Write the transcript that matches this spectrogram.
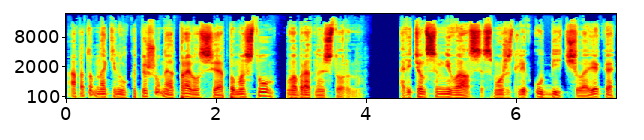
а потом накинул капюшон и отправился по мосту в обратную сторону. А ведь он сомневался, сможет ли убить человека,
